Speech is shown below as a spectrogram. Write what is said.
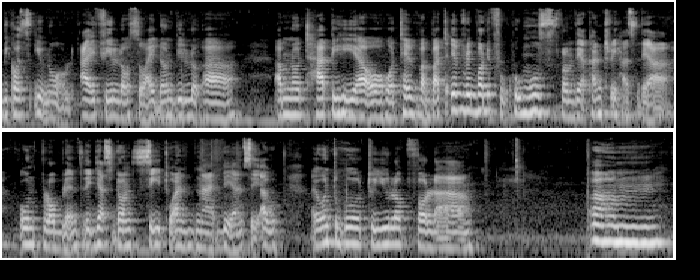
because you know I feel also I don't belong. Uh, I'm not happy here or whatever. But everybody who moves from their country has their own problems. They just don't sit one night day and say, "I, I want to go to Europe for." Uh, um,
